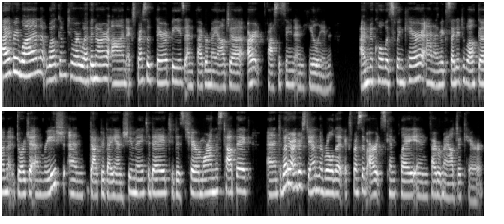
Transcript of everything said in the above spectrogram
Hi, everyone. Welcome to our webinar on expressive therapies and fibromyalgia, art, processing, and healing. I'm Nicole with Swing Care, and I'm excited to welcome Georgia M. Reash and Dr. Dianne Shumay today to just share more on this topic and to better understand the role that expressive arts can play in fibromyalgia care.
